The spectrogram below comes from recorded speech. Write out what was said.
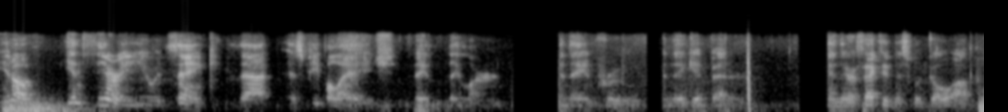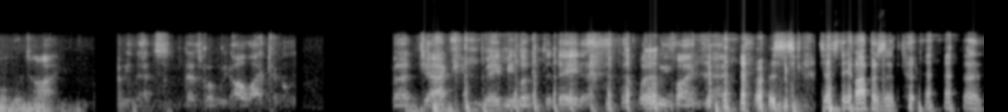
you know, in theory, you would think that as people age, they they learn and they improve and they get better, and their effectiveness would go up over time. I mean, that's that's what we'd all like to believe. But Jack made me look at the data. what did we find, Jack? just the opposite.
